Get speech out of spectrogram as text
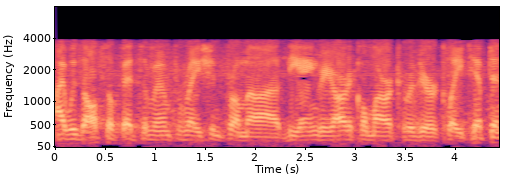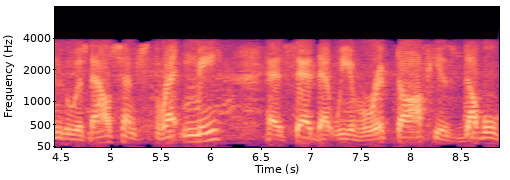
I was also fed some information from uh, the angry article marketer Clay Tipton, who has now since threatened me, has said that we have ripped off his double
